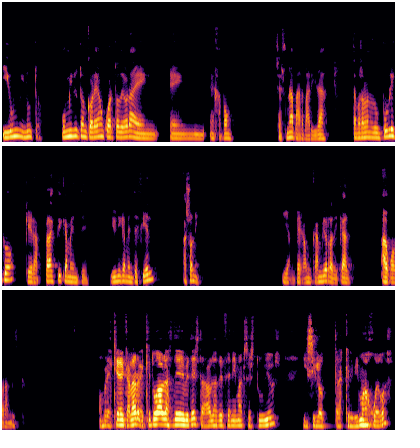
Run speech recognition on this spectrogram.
y un minuto. Un minuto en Corea, un cuarto de hora en, en, en Japón. O sea, es una barbaridad. Estamos hablando de un público que era prácticamente y únicamente fiel a Sony y han pegado un cambio radical. Algo habrán visto. Hombre, es que, claro, es que tú hablas de Bethesda, hablas de Zenimax Studios, y si lo transcribimos a juegos,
